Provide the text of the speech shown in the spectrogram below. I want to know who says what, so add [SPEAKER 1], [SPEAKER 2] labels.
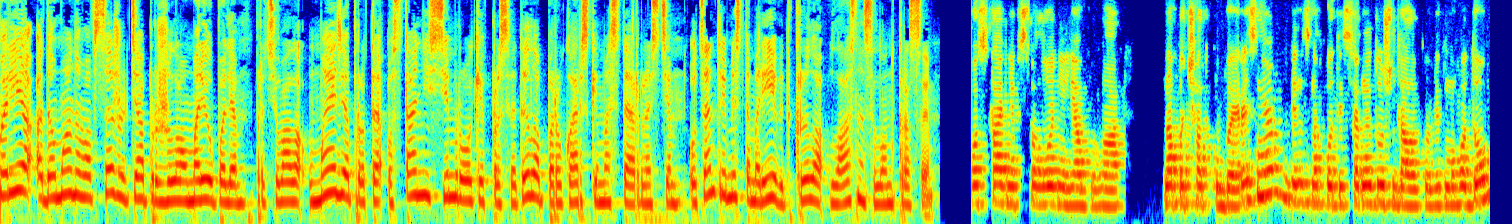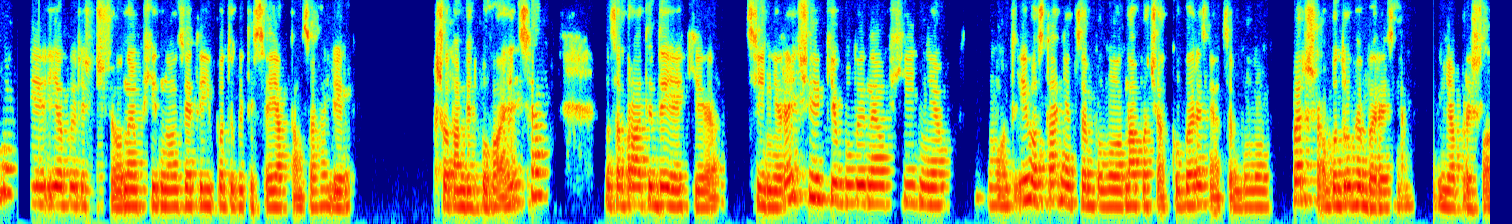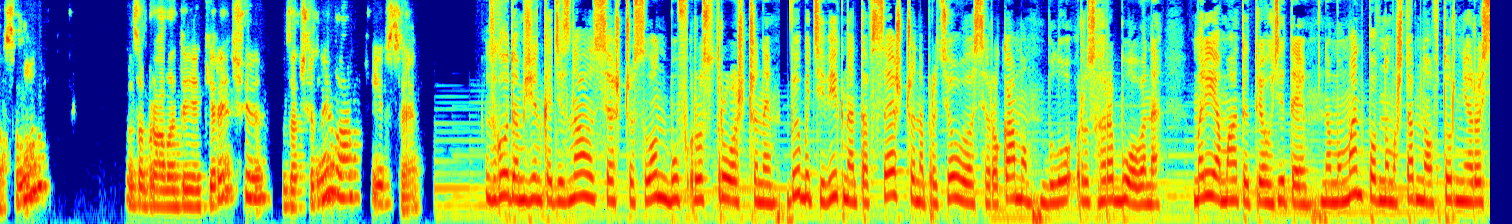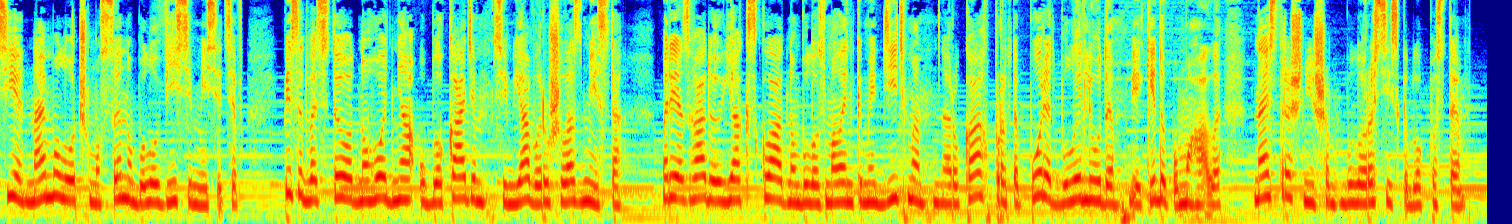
[SPEAKER 1] Марія Адаманова все життя прожила у Маріуполі. Працювала у медіа, проте останні сім років присвятила перукарській майстерності. У центрі міста Марія відкрила власний салон краси.
[SPEAKER 2] Останнє в салоні я була на початку березня. Він знаходиться не дуже далеко від мого дому. І я вирішила, необхідно зайти і подивитися, як там взагалі що там відбувається, забрати деякі цінні речі, які були необхідні. От і останнє це було на початку березня. Це було 1 або 2 березня. Я прийшла в салон, забрала деякі речі, зачинила і все.
[SPEAKER 1] Згодом жінка дізналася, що салон був розтрощений. Вибиті вікна та все, що напрацьовувалося роками, було розграбоване. Марія мати трьох дітей. На момент повномасштабного вторгнення Росії наймолодшому сину було 8 місяців. Після 21 дня у блокаді сім'я вирушила з міста. Марія згадує, як складно було з маленькими дітьми на руках, проте поряд були люди, які допомагали. Найстрашніше було російське блокпости.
